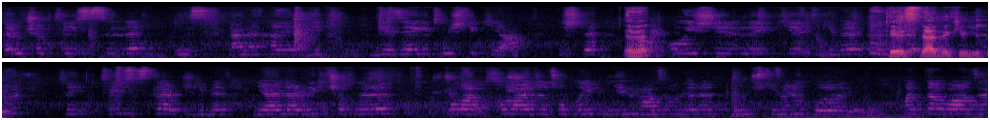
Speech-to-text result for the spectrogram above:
hem çöp tesisinde yani hani git, geziye gitmiştik ya işte Evet. o, o iş yerindeki gibi Tesislerdeki gibi. te- tesisler gibi yerlerdeki çöpleri kolay, kolayca toplayıp yeni malzemelere dönüştürmenin kolay yolu. Hatta bazen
